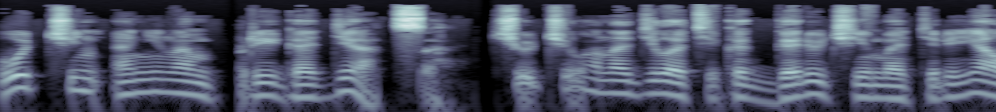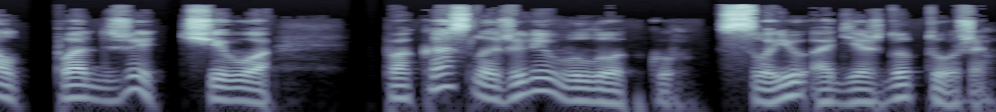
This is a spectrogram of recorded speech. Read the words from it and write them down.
Очень они нам пригодятся. Чучело наделать и как горючий материал поджечь чего. Пока сложили в лодку. Свою одежду тоже.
